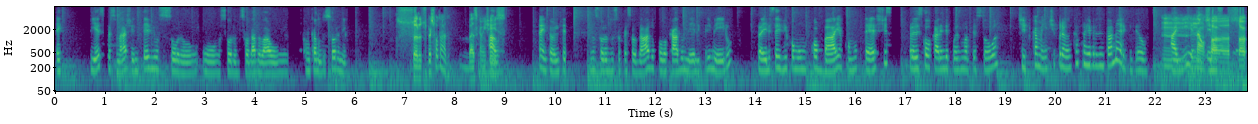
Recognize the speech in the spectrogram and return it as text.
é que esse personagem ele teve o soro, o soro do soldado lá, o. Como que é o nome do soro, Nico? Soro do super soldado. Basicamente ah, é isso. É, então ele teve o soro do super soldado colocado nele primeiro, para ele servir como um cobaia, como testes, para eles colocarem depois uma pessoa tipicamente branca para representar a América, entendeu? Hum, Aí ele, não, eles... só, só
